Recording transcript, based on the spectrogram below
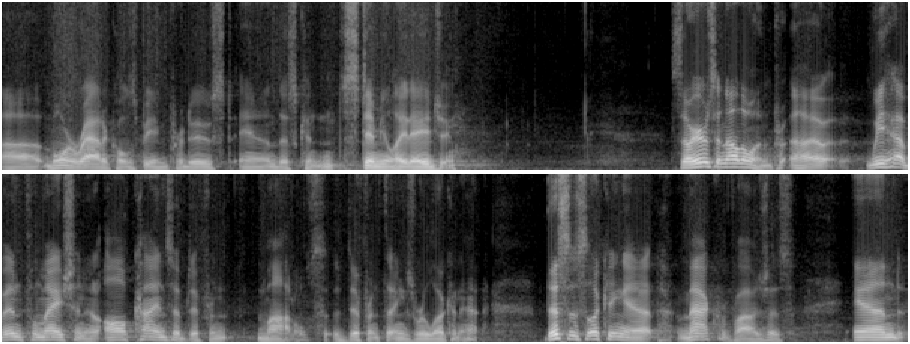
uh, more radicals being produced, and this can stimulate aging. So here's another one. Uh, we have inflammation in all kinds of different models, different things we're looking at. This is looking at macrophages, and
